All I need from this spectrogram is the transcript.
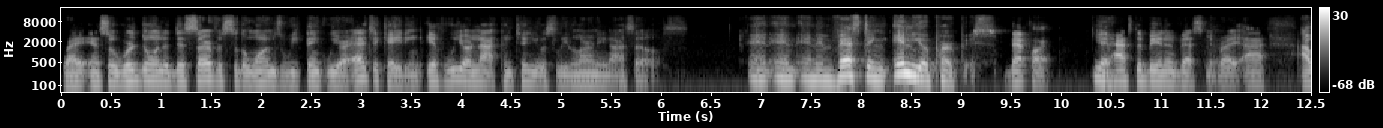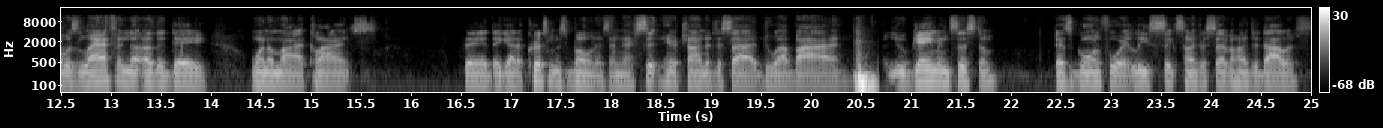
Right. And so we're doing a disservice to the ones we think we are educating if we are not continuously learning ourselves. And and and investing in your purpose. That part. Yeah. It has to be an investment, right? I I was laughing the other day. One of my clients said they got a Christmas bonus and they're sitting here trying to decide do I buy a new gaming system that's going for at least $600, $700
